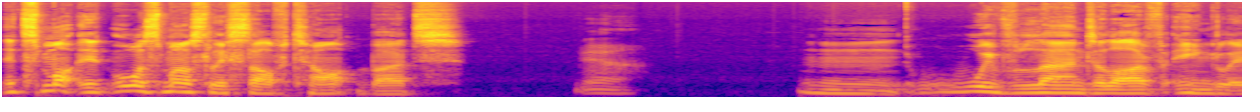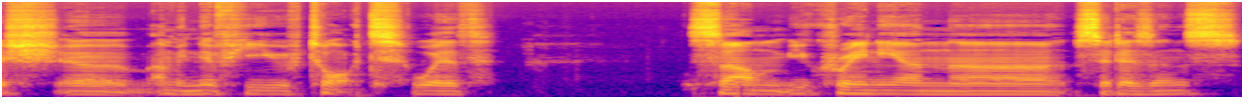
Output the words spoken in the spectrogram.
it's mo- it was mostly self-taught, but yeah, mm, we've learned a lot of English. Uh, I mean, if you've talked with some Ukrainian uh, citizens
